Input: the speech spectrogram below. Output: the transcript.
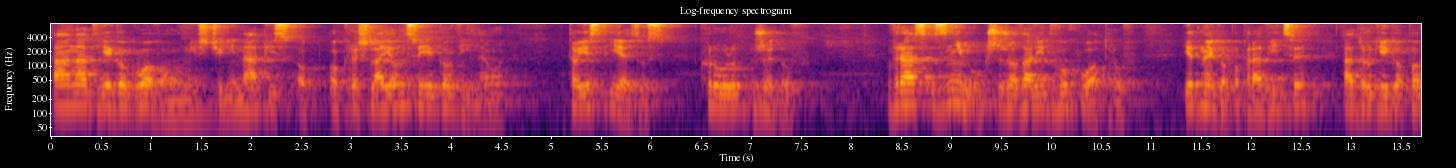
a nad jego głową umieścili napis określający jego winę. To jest Jezus, król Żydów. Wraz z nim ukrzyżowali dwóch łotrów, jednego po prawicy, a drugiego po,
